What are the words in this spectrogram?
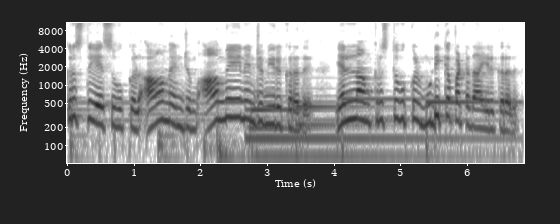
கிறிஸ்து இயேசுவுக்குள் ஆம் என்றும் ஆமேன் என்றும் இருக்கிறது. எல்லாம் கிறிஸ்துவுக்குள் முடிக்கப்பட்டதா இருக்கிறது.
